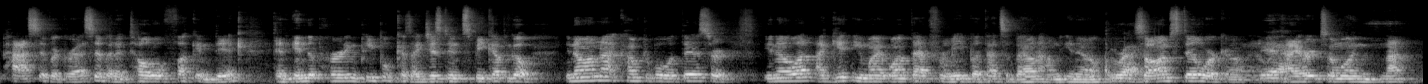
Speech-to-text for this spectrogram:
passive aggressive and a total fucking dick, and end up hurting people because I just didn't speak up and go. You know, I'm not comfortable with this, or you know what? I get you might want that for me, but that's about I'm, you know. Right. So I'm still working on it. Like, Yeah. I heard someone not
